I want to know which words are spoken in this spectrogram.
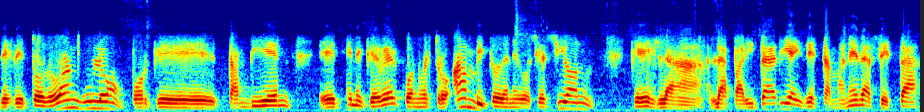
desde todo ángulo, porque también eh, tiene que ver con nuestro ámbito de negociación, que es la, paritaria, y de esta manera se está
